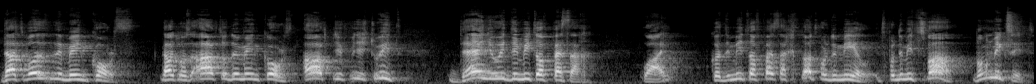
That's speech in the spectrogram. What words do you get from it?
That wasn't the main course. That was after the main course. After you finish to eat, then you eat the meat of Pesach. Why? Because the meat of Pesach is not for the meal, it's for the mitzvah. Don't mix it.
